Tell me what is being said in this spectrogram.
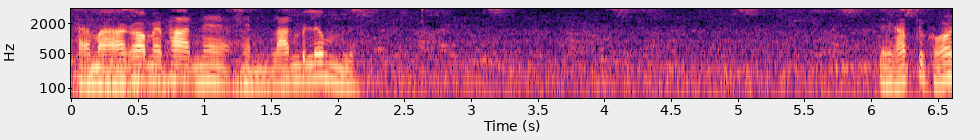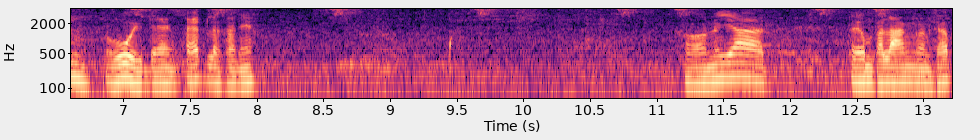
ใครมาก็ไม่พลาดแน่ เห็นร้านเบลิ่มเลยโอเคครับทุกคน โอ้ย แดงแป๊ดเลยคันนี้ยขออนุญาตเติมพลังก่อนครับ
